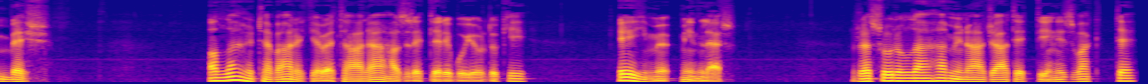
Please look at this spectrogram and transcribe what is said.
5. Allahü Tebareke ve Teala Hazretleri buyurdu ki: Ey müminler! Resulullah'a münacaat ettiğiniz vakitte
